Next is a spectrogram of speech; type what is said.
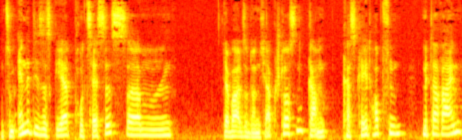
Und zum Ende dieses Gärprozesses, ähm, der war also noch nicht abgeschlossen, kam Cascade-Hopfen mit da rein.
